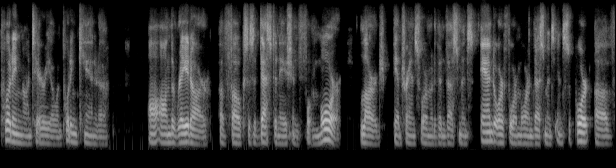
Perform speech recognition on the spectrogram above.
putting ontario and putting canada on, on the radar of folks as a destination for more large and transformative investments and or for more investments in support of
